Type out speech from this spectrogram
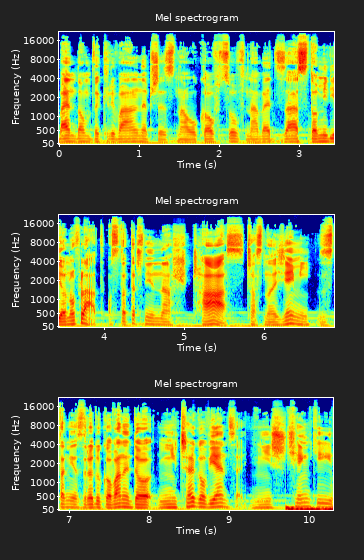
będą wykrywalne przez naukowców nawet za 100 milionów lat. Ostatecznie nasz czas, czas na Ziemi, zostanie zredukowany do niczego więcej niż cienkiej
